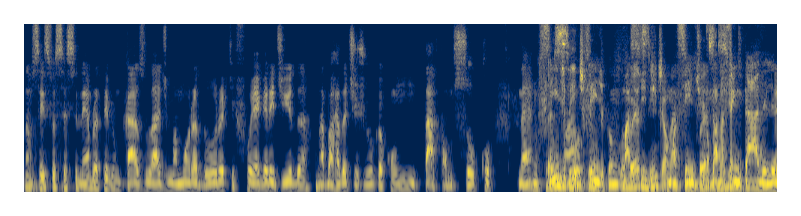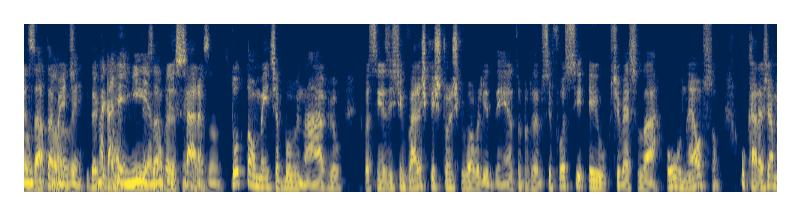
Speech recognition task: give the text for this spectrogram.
não sei se você se lembra, teve um caso lá de uma moradora que foi agredida na Barra da Tijuca com um tapa, um soco, né? Um síndico, síndica. Uma Foi a síndica, síndica, uma uma síndica, síndica. estava sentada, ele Exatamente. vem. Então, na academia, alguma coisa assim. Cara, Exato. totalmente abominável. Tipo assim, existem várias questões que vão ali dentro. Por exemplo, se fosse eu que estivesse lá, ou o Nelson, o cara jamais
